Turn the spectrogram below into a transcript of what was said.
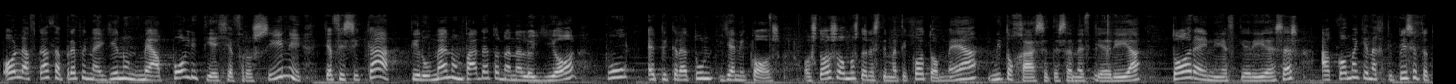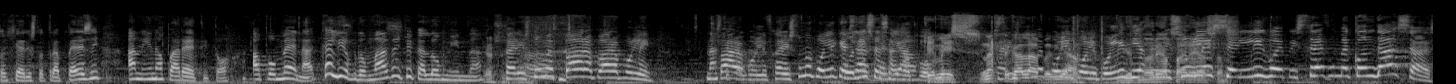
όλα αυτά θα πρέπει πρέπει να γίνουν με απόλυτη εχεφροσύνη και φυσικά τηρουμένων πάντα των αναλογιών που επικρατούν γενικώς. Ωστόσο, όμως, στον αισθηματικό τομέα, μην το χάσετε σαν ευκαιρία. Τώρα είναι η ευκαιρία σας, ακόμα και να χτυπήσετε το χέρι στο τραπέζι, αν είναι απαραίτητο. Από μένα, καλή εβδομάδα και καλό μήνα. Γεια σου. Ευχαριστούμε πάρα πάρα πολύ. Να είστε πάρα καλά. πολύ. Ευχαριστούμε πολύ και Πολύ εσάς, σας παιδιά. αγαπώ. Και εμείς, να είστε καλά, Ευχαριστούμε παιδιά. πολύ πολύ πολύ. Για την ωραία Διαφημισούλες παρέα σας. σε λίγο επιστρέφουμε κοντά σας.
